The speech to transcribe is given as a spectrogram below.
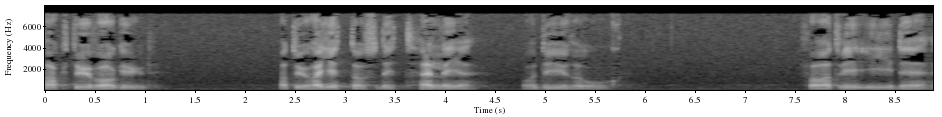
Takk du vår Gud, at du har gitt oss ditt hellige og dyre ord, for at vi i det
